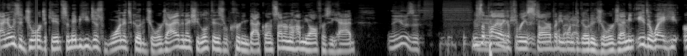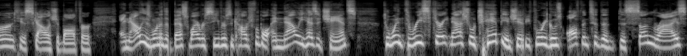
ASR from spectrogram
I know he's a Georgia kid, so maybe he just wanted to go to Georgia. I haven't actually looked at his recruiting background, so I don't know how many offers he had. I think it was a. He was probably like a three star, but he wanted to go to Georgia. I mean, either way, he earned his scholarship offer, and now he's one of the best wide receivers in college football. And now he has a chance to win three straight national championships before he goes off into the, the sunrise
